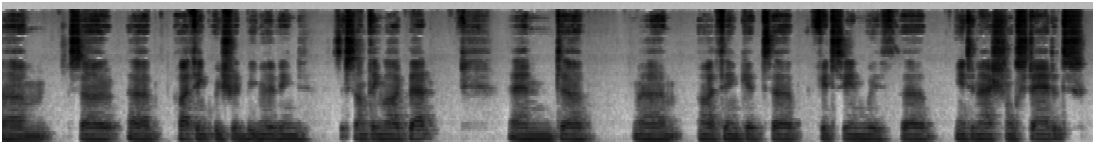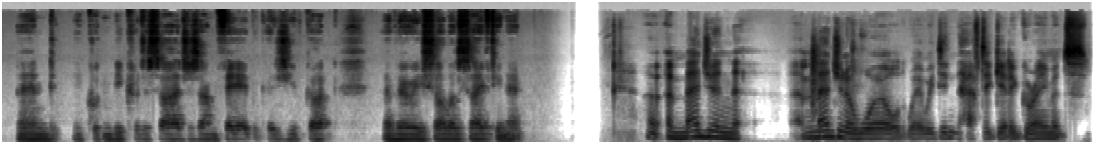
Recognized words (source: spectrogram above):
Um, so uh, I think we should be moving to something like that, and uh, um, I think it uh, fits in with uh, international standards and it couldn't be criticised as unfair because you've got a very solid safety net. Uh, imagine, imagine a world where we didn't have to get agreements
